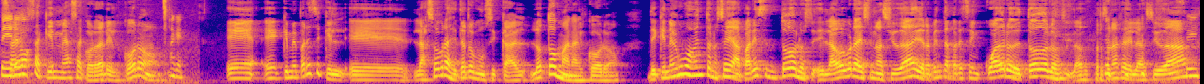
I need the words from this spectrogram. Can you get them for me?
Pero- ¿Sabes a qué me hace acordar el coro? ¿A qué? Eh, eh, que me parece que eh, las obras de teatro musical lo toman al coro. De que en algún momento, no sé, aparecen todos los. eh, La obra es una ciudad y de repente aparecen cuadros de todos los, los personajes de la ciudad Sí.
